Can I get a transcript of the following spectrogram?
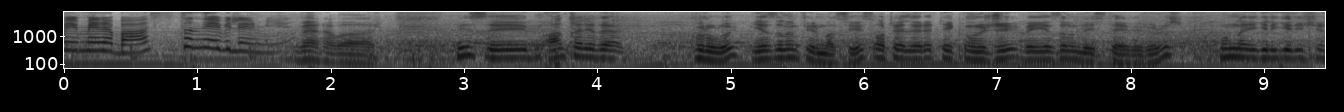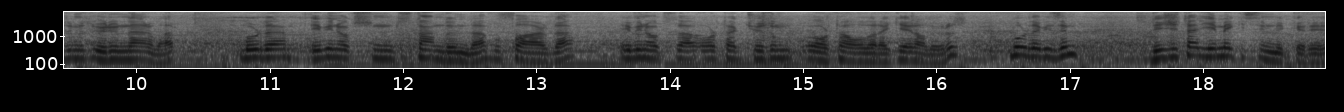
Merhaba, sizi tanıyabilir miyiz? Merhabalar. Biz e, Antalya'da kurulu yazılım firmasıyız. Otellere teknoloji ve yazılım desteği veriyoruz. Bununla ilgili geliştirdiğimiz ürünler var. Burada Evinox'un standında, bu fuarda Evinox'la ortak çözüm ortağı olarak yer alıyoruz. Burada bizim dijital yemek isimlikleri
